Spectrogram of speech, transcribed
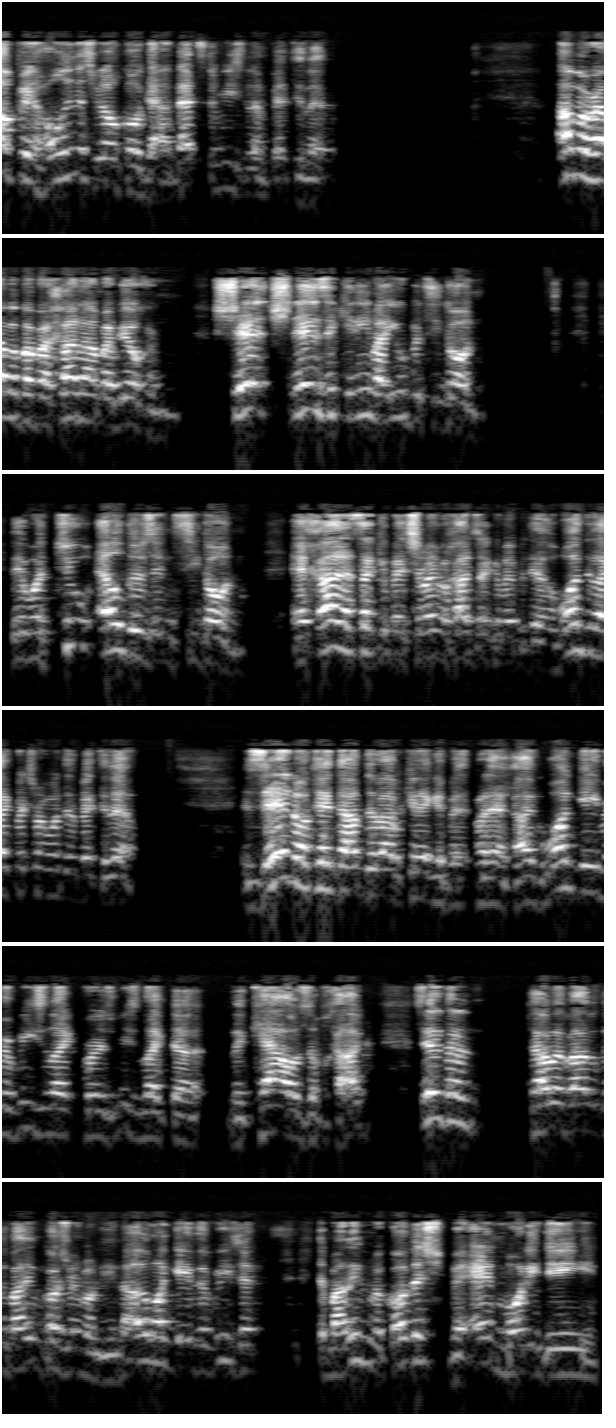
up in holiness, we don't go down. That's the reason of Bet. Amar Amar. Shnei Zekinim B'Tzidon. There were two elders in Sidon. Echad Bet Shammai, Echad Bet. One did like Bet Shammai, one did Bet. Zeh noten tam. One gave a reason like for his reason like the, the cows of Chag. Zeh noten tam the Malim Kodesh. The other one gave the reason the Malim Kodesh ve'en Moridim.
